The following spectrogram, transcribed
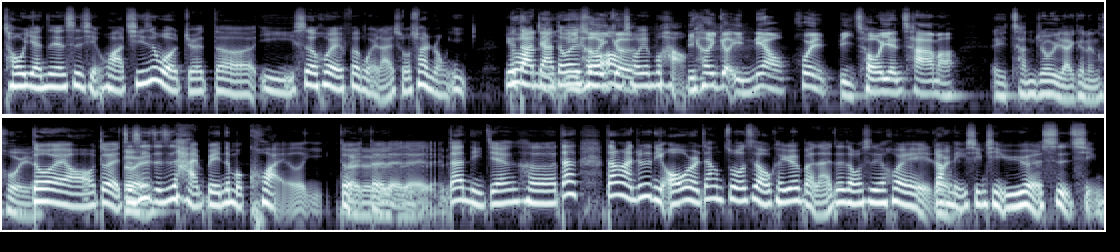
抽烟这件事情的话，其实我觉得以社会氛围来说算容易，因为大家都会说哦，抽烟不好。你喝一个饮料会比抽烟差吗？哎、欸，长久以来可能会、啊。对哦，对，只是只是还没那么快而已。对对对对对。但你今天喝，但当然就是你偶尔这样做是 OK，因为本来这都是会让你心情愉悦的事情，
